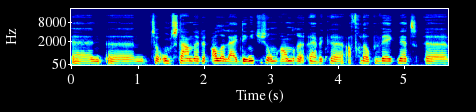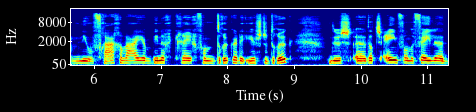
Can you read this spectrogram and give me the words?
En uh, zo ontstaan er allerlei dingetjes. Onder andere heb ik uh, afgelopen week net uh, nieuwe vragenwaaier binnengekregen van de drukker, de eerste druk. Dus uh, dat is een van de vele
